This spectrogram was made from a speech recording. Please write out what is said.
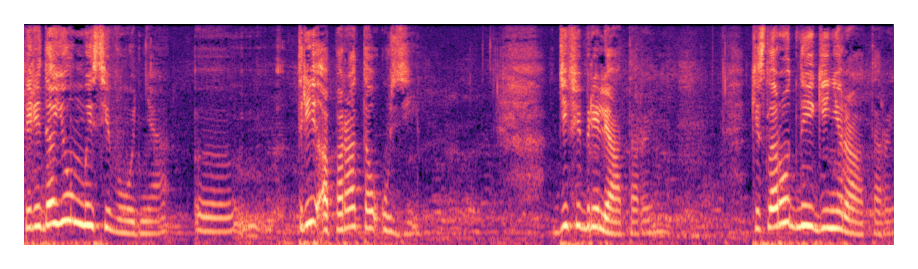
Передаем мы сегодня э, три аппарата УЗИ, дефибрилляторы, кислородные генераторы,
